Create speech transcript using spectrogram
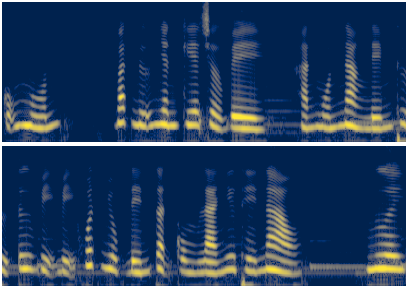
cũng muốn bắt nữ nhân kia trở về. Hắn muốn nàng nếm thử tư vị bị khuất nhục đến tận cùng là như thế nào. Ngươi,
